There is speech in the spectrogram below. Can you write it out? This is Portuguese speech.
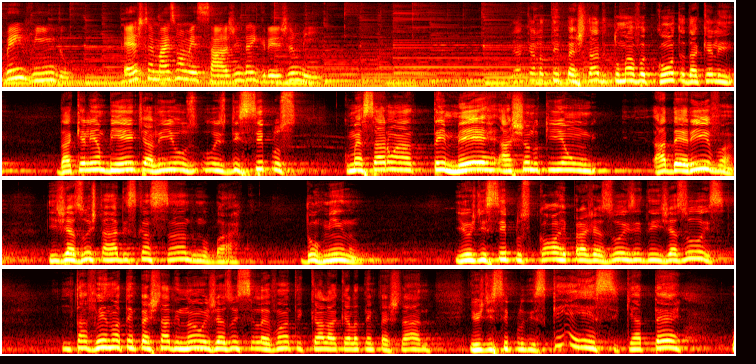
Bem-vindo! Esta é mais uma mensagem da Igreja Mi. E aquela tempestade tomava conta daquele, daquele ambiente ali, os, os discípulos começaram a temer, achando que iam à deriva, e Jesus estava descansando no barco, dormindo. E os discípulos correm para Jesus e dizem: Jesus, não está vendo uma tempestade, não? E Jesus se levanta e cala aquela tempestade. E os discípulos dizem: Quem é esse que até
